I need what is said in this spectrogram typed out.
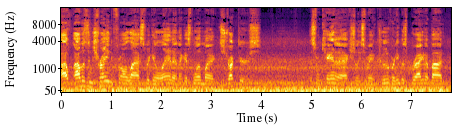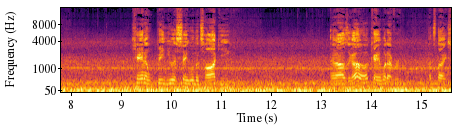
I, I was in training for all last week in Atlanta, and I guess one of my instructors is from Canada, actually. He's from Vancouver, and he was bragging about Canada being USA women's hockey. And I was like, oh, okay, whatever. That's nice.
